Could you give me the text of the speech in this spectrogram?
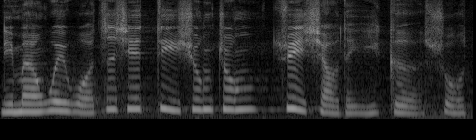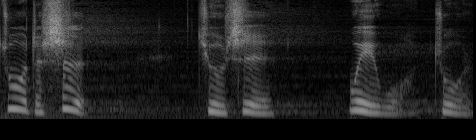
你们为我这些弟兄中最小的一个所做的事，就是为我做了。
